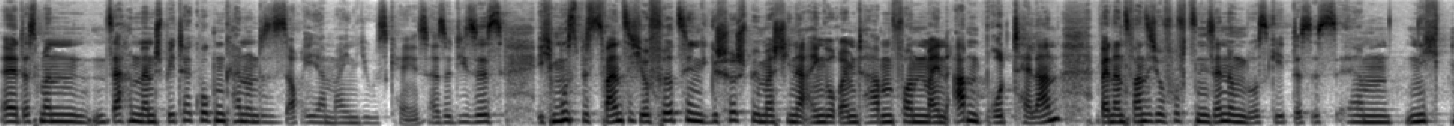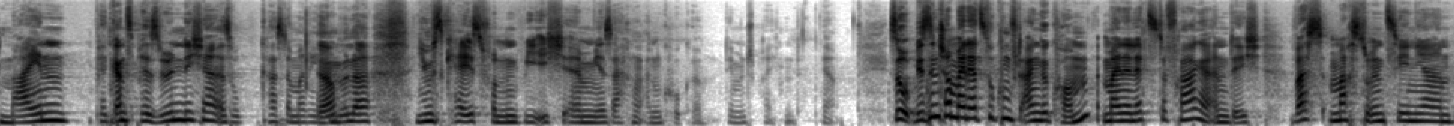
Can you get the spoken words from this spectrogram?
äh, dass man Sachen dann später gucken kann und das ist auch eher mein Use Case. Also dieses, ich muss bis 20.14 Uhr die Geschirrspülmaschine eingeräumt haben von meinen Abendbrottellern, weil dann 20.15 Uhr die Sendung losgeht. Das ist ähm, nicht mein ganz persönlicher, also Caster Maria ja. Müller, Use Case von wie ich äh, mir Sachen angucke. Dementsprechend, ja. So, wir sind schon bei der Zukunft angekommen. Meine letzte Frage an dich. Was machst du in zehn Jahren?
